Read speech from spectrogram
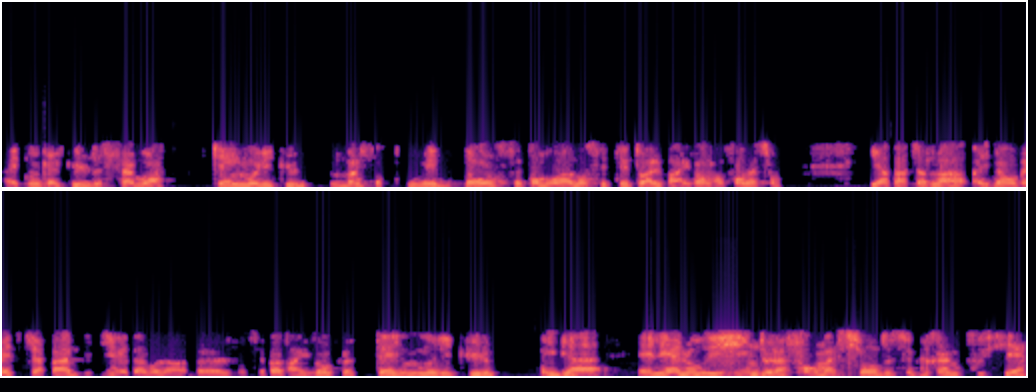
avec nos calculs, de savoir quelle molécule va se retrouver dans cet endroit, dans cette étoile, par exemple, en formation. Et à partir de là, eh bien, on va être capable de dire, eh ben voilà, euh, je ne sais pas, par exemple, telle molécule, eh bien, elle est à l'origine de la formation de ce grain de poussière,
